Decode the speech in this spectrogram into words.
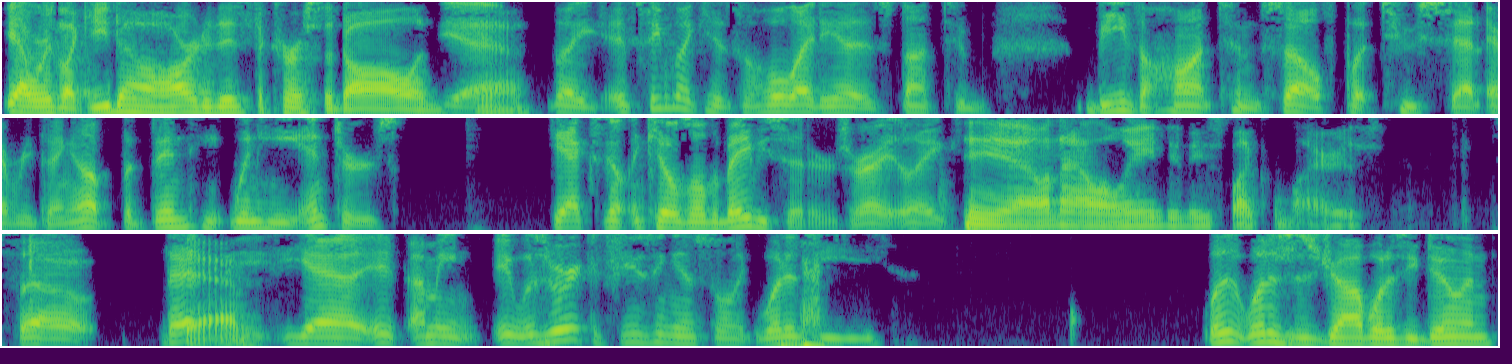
yeah, where it's like you know how hard it is to curse a doll, and Yeah, yeah, like it seemed like his whole idea is not to be the haunt himself, but to set everything up. But then he, when he enters, he accidentally kills all the babysitters, right? Like yeah, on Halloween, and he's Michael Myers. so that Yeah. yeah, it I mean, it was very confusing as to like what is he what what is his job? What is he doing?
